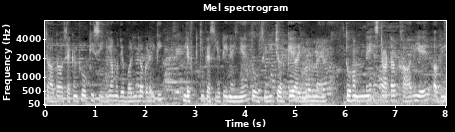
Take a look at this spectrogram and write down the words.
ज़्यादा सेकंड फ्लोर की सीढ़ियाँ मुझे बड़ी लग रही थी। लिफ्ट की फैसिलिटी नहीं है तो सीढ़ी चढ़ के आई हूँ मैं। तो हमने स्टार्टर खा लिए अभी।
